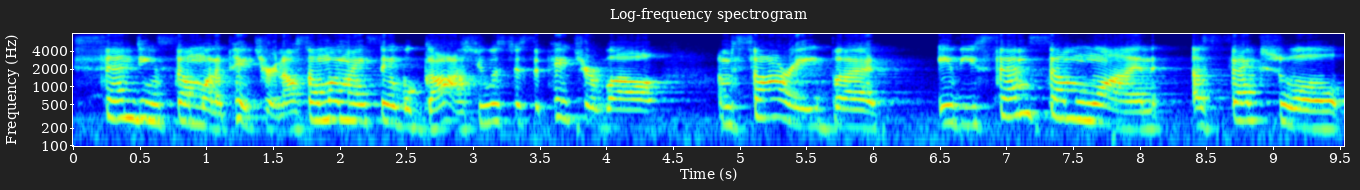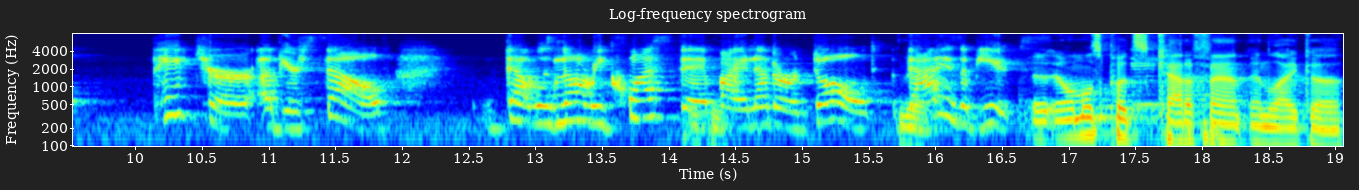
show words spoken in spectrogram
sending someone a picture. Now, someone might say, well, gosh, it was just a picture. Well, I'm sorry, but if you send someone a sexual picture of yourself that was not requested mm-hmm. by another adult, that is abuse. It, almost puts Catafant in like a,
